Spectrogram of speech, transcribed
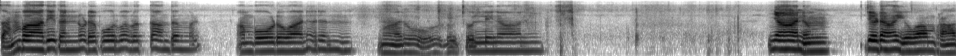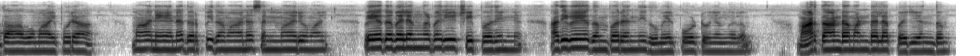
സമ്പാദി തന്നുട പൂർവ വൃത്താന്തങ്ങൾ അമ്പോടു വാനരൻ ചൊല്ലിനാൻ. ഞാനും ജഡായുവാം ഭ്രാതാവുമായി പുരാ. മാനേന ദർപ്പിത മാനസന്മാരുമായി വേഗബലങ്ങൾ പരീക്ഷിപ്പതിന് അതിവേഗം പറന്നിതു പോട്ടു ഞങ്ങളും. മാർത്താണ്ഡമണ്ഡല പര്യന്തം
